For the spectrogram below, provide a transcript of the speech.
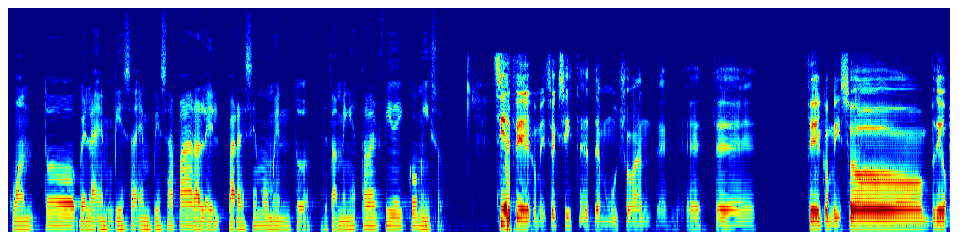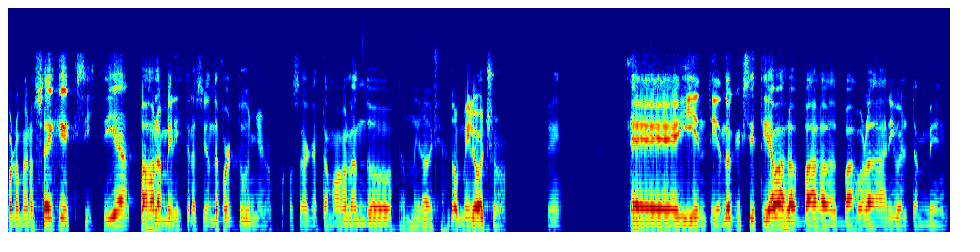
¿cuánto, ¿verdad? Empieza, empieza paralel para ese momento. ¿De también estaba el fideicomiso? Sí, el fideicomiso existe desde mucho antes. Este, fideicomiso, digo, por lo menos sé que existía bajo la administración de Fortuño. O sea, que estamos hablando... 2008. 2008, sí. Eh, y entiendo que existía bajo, bajo, bajo la de Aníbal también.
